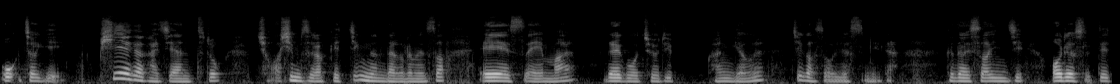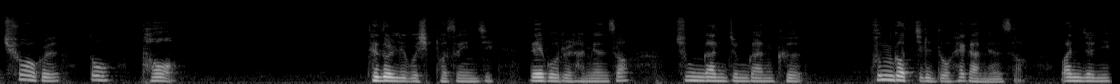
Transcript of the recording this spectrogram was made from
오, 저기 피해가 가지 않도록 조심스럽게 찍는다 그러면서 ASMR 레고 조립 광경을 찍어서 올렸습니다. 그래서인지 어렸을 때 추억을 또 더 되돌리고 싶어서인지 레고를 하면서 중간중간 그 군것질도 해가면서 완전히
